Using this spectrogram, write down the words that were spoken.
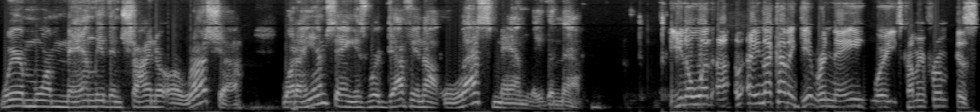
we're more manly than China or Russia. What I am saying is we're definitely not less manly than them. You know what? I, and I kind of get Renee where he's coming from because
